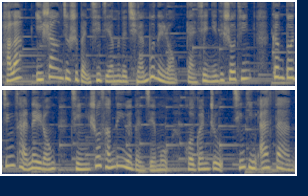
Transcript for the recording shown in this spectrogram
好了，以上就是本期节目的全部内容，感谢您的收听。更多精彩内容，请收藏订阅本节目或关注蜻蜓 FM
